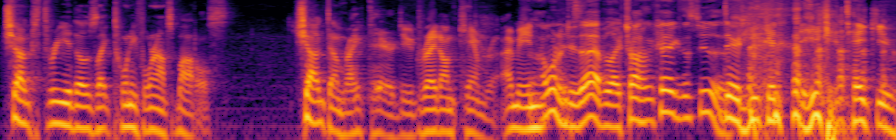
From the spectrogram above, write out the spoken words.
chugged three of those like 24 ounce bottles. Chugged them right there, dude, right on camera. I mean, I want to do that, but like chocolate cake, let's do this. Dude, he can he can take you.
